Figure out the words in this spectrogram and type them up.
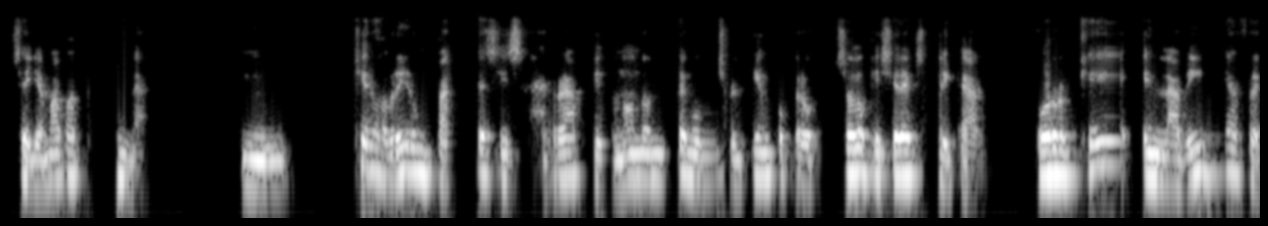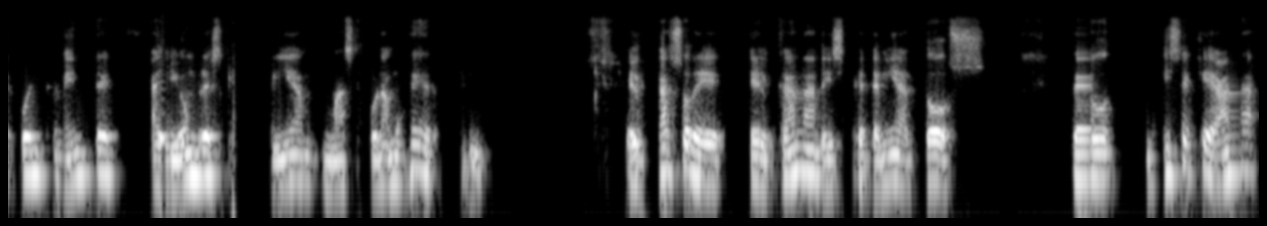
se llamaba Pina. Mm, quiero abrir un paréntesis rápido, no, no tengo mucho tiempo, pero solo quisiera explicar por qué en la Biblia frecuentemente hay hombres que tenían más que una mujer. El caso de el Cana dice que tenía dos, pero dice que Ana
